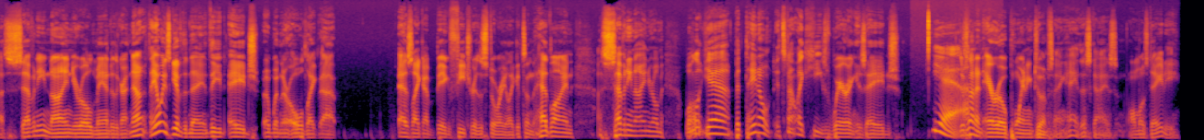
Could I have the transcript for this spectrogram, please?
a 79 year old man to the ground. Now, they always give the name, the age uh, when they're old like that as like a big feature of the story. Like it's in the headline, a 79 year old man. Well, yeah, but they don't, it's not like he's wearing his age yeah. there's not an arrow pointing to him saying, "Hey, this guy's almost 80."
